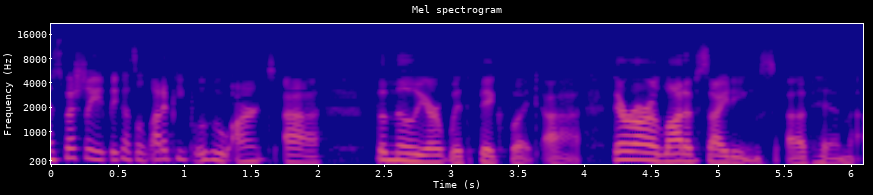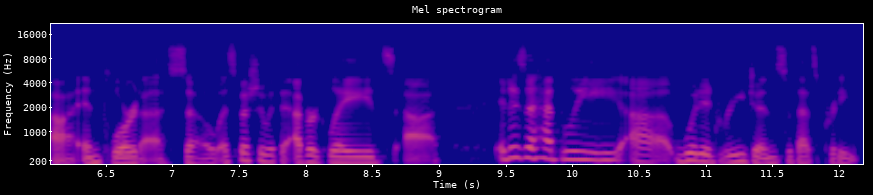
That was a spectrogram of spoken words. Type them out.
especially because a lot of people who aren't uh, familiar with Bigfoot, uh, there are a lot of sightings of him uh, in Florida. So, especially with the Everglades, uh, it is a heavily uh, wooded region, so that's pretty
